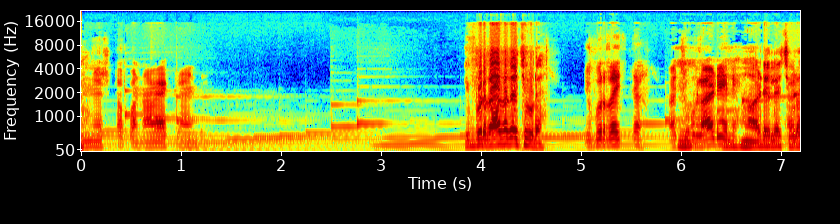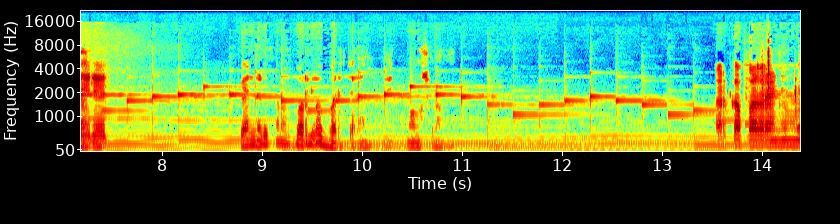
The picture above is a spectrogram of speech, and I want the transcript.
ಇನ್ನೆಷ್ಟಪ್ಪ ನಾವ್ ಯಾಕೆ ಅಂದೆ ಇಬ್ಬರದ್ದು ಆದಾಗ ಹಚ್ಚಿ ಬಿಡ. ಇಬ್ರದ್ ಐತ? ಹಚ್ಕೊಳ ಅಡಿ ಅಲ್ಲಿ ಹಾ ಅಡಿಯಲ್ಲಿ ಹಚ್ಚಿ ಬಿಡ. ಪೆನ್ ಹಿಡ್ಕೊಳಕ್ ಬರಲ್ಲ ಬರ್ತಾರ? ಮನುಷ್ಯ. ಕರ್ಕಪ್ಪ ಅದ್ರ ನಿಮ್ಮ?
